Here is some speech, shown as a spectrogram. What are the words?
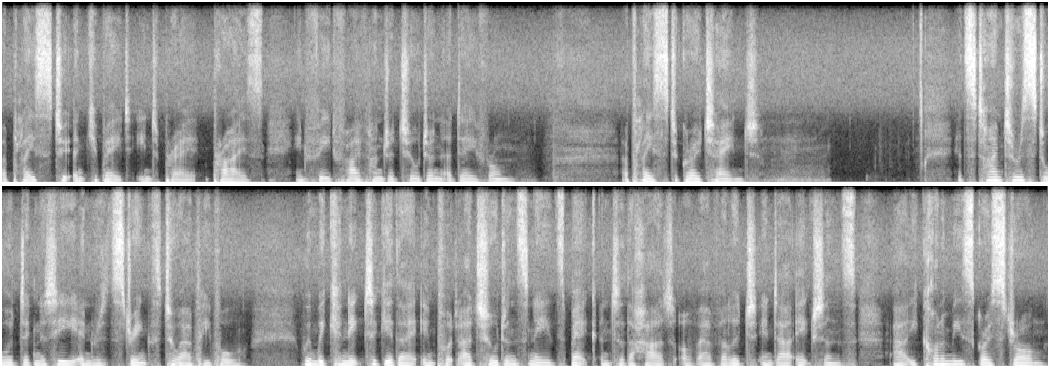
a place to incubate enterprise and feed 500 children a day from, a place to grow change. It's time to restore dignity and strength to our people when we connect together and put our children's needs back into the heart of our village and our actions. Our economies grow strong,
